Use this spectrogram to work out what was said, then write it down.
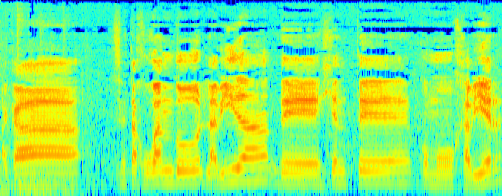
Acá se está jugando la vida de gente como Javier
